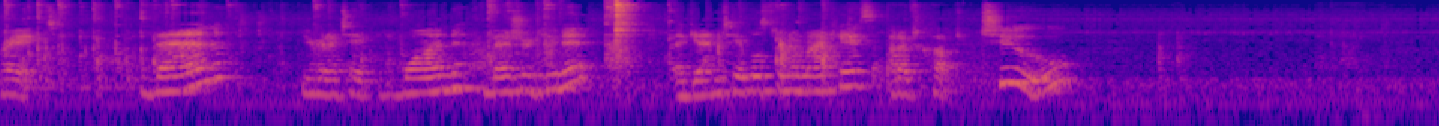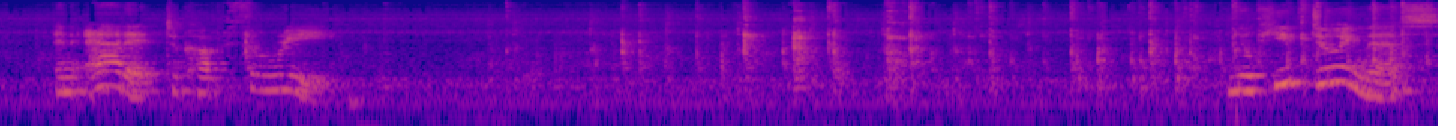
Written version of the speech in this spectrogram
Great. Then you're going to take one measured unit, again tablespoon in my case, out of cup two and add it to cup three. You'll keep doing this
